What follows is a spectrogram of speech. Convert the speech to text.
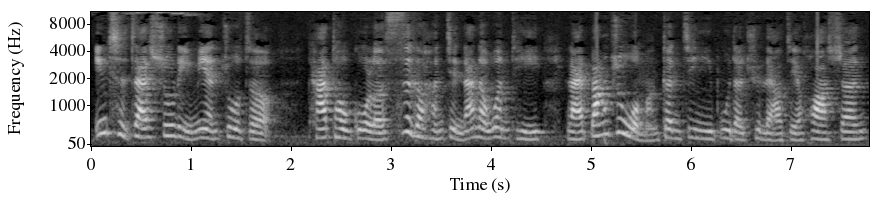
因此，在书里面，作者。他透过了四个很简单的问题来帮助我们更进一步的去了解化身。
